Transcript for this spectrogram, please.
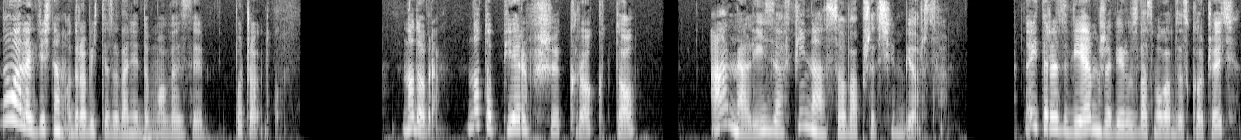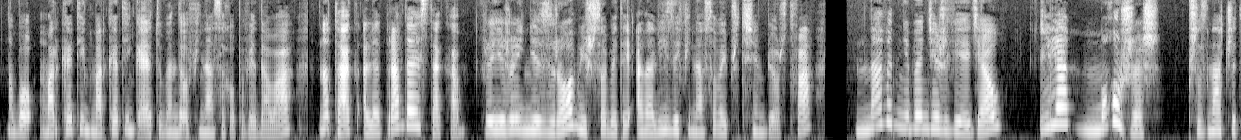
no ale gdzieś tam odrobić te zadanie domowe z początku. No dobra, no to pierwszy krok to analiza finansowa przedsiębiorstwa. No i teraz wiem, że wielu z Was mogłam zaskoczyć, no bo marketing, marketing, a ja tu będę o finansach opowiadała. No tak, ale prawda jest taka, że jeżeli nie zrobisz sobie tej analizy finansowej przedsiębiorstwa, nawet nie będziesz wiedział, ile możesz przeznaczyć,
